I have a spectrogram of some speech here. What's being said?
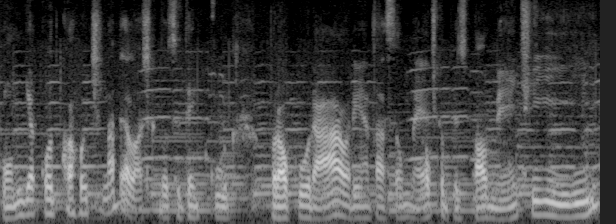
come de acordo com a rotina dela. Acho que você tem que procurar orientação médica, principalmente, e,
